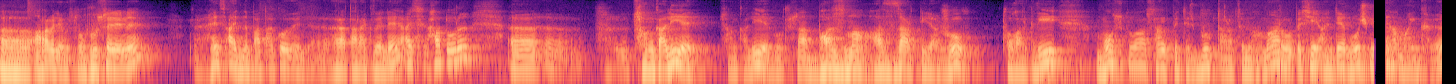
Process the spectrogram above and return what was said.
առավել եւս որ ռուսերեն է, հենց այդ նպատակով էլ հրատարակվել է այս հատորը, ցանկալի է, ցանկալի է, որ սա բազմա հազար տիրաժով թողարկվի Մոսկվա, Սանկտ Պետերբուրգ տարածելու համար, որպեսզի այնտեղ ոչ մի համայնքը,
